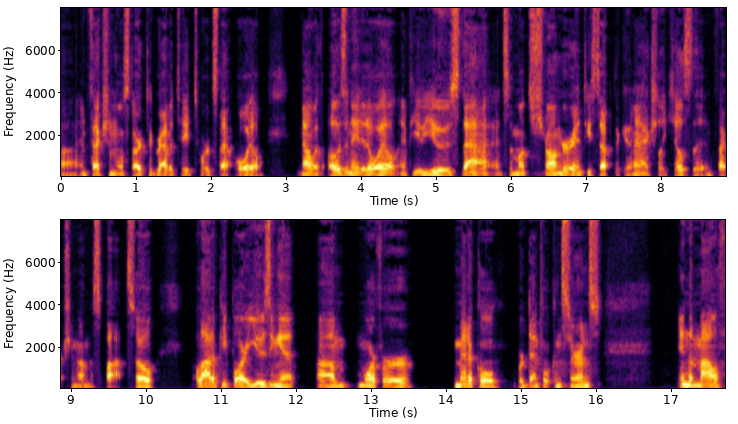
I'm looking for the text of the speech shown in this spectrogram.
uh, infection will start to gravitate towards that oil. Now with ozonated oil, if you use that, it's a much stronger antiseptic and it actually kills the infection on the spot. So a lot of people are using it um, more for medical or dental concerns. In the mouth,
